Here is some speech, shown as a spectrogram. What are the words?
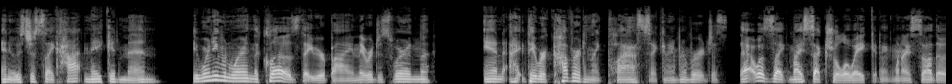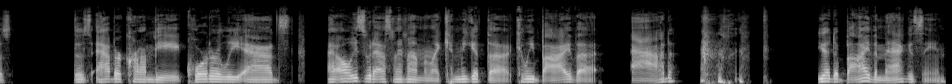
and it was just like hot naked men. They weren't even wearing the clothes that you were buying. They were just wearing the and I, they were covered in like plastic. And I remember just that was like my sexual awakening when I saw those those Abercrombie quarterly ads. I always would ask my mom, I'm like, can we get the, can we buy the ad? you had to buy the magazine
